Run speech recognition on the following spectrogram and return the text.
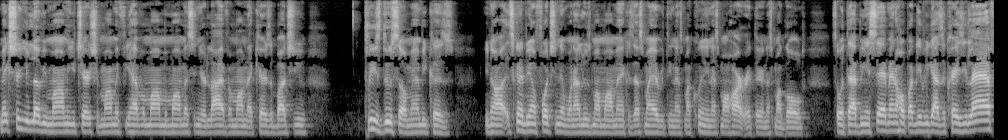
make sure you love your mom, you cherish your mom. If you have a mom, a mom that's in your life, a mom that cares about you, please do so, man, because, you know, it's going to be unfortunate when I lose my mom, man, because that's my everything. That's my queen. That's my heart right there. And that's my gold. So with that being said, man, I hope I give you guys a crazy laugh.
